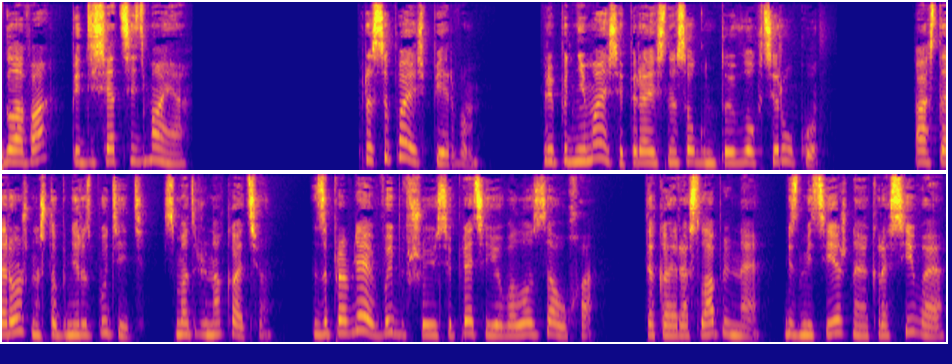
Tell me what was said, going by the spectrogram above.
Глава 57. Просыпаюсь первым. Приподнимаюсь, опираясь на согнутую в локте руку. осторожно, чтобы не разбудить, смотрю на Катю. Заправляю выбившуюся прядь ее волос за ухо. Такая расслабленная, безмятежная, красивая.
